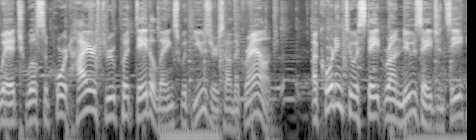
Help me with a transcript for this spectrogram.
which will support higher throughput data links with users on the ground. According to a state run news agency,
